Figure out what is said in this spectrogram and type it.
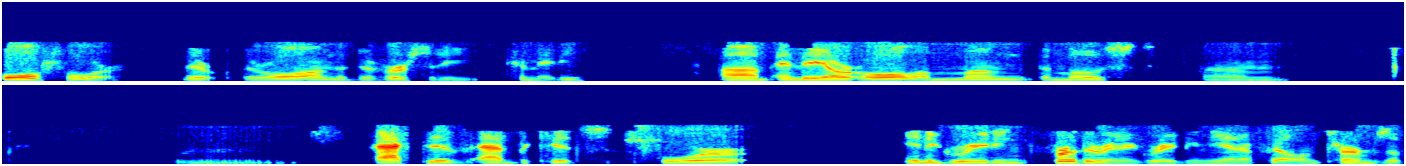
all four, they're they're all on the diversity committee, um, and they are all among the most um, active advocates for integrating, further integrating the NFL in terms of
